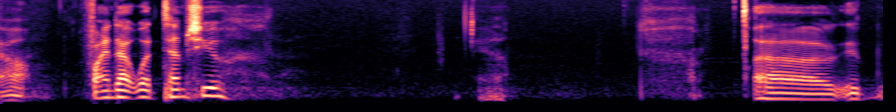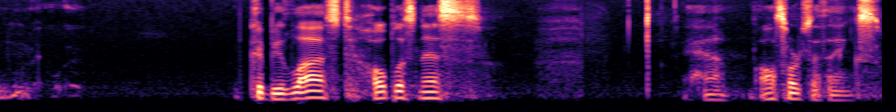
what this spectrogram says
Yeah. Find out what tempts you. Yeah. Uh, it could be lust, hopelessness. Yeah, all sorts of things.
